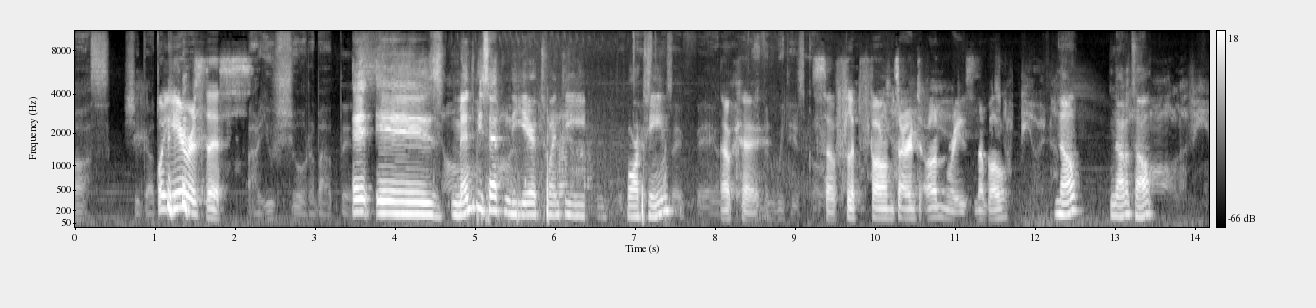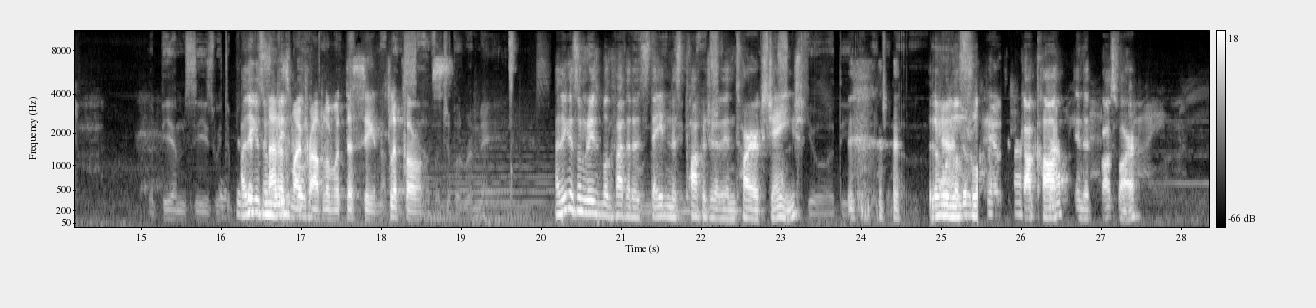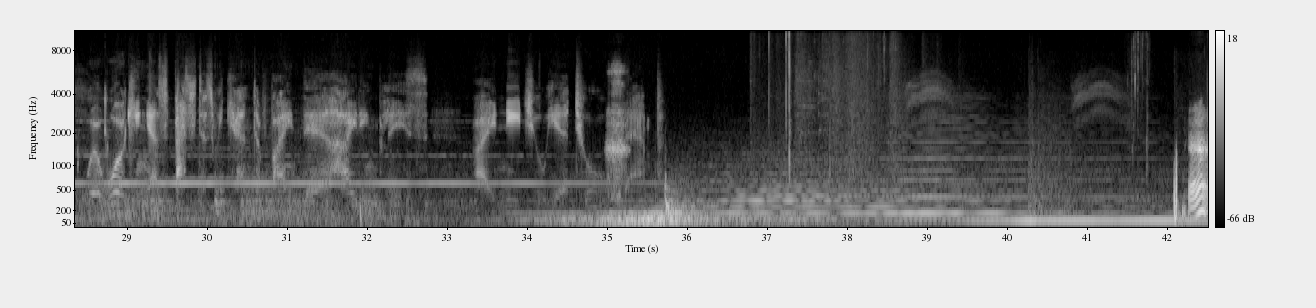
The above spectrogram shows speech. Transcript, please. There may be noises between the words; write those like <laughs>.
Boss, she got. What year is this? <laughs> Are you sure about this? It is meant to be set in the year 2014. Was a fail, Okay. even with his goal. So flip phones aren't unreasonable. No, not at all. The PMCs we I think it's That is my problem with this scene. Flip phones. I think it's unreasonable the fact that it stayed in his pocket through the entire exchange. Secure the <laughs> original. It wouldn't have flown out got caught in the crossfire. Ah.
